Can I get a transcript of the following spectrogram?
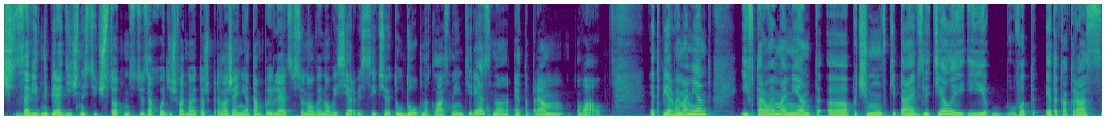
завидной периодичностью, частотностью заходишь в одно и то же приложение, а там появляются все новые и новые сервисы, и все это удобно, классно интересно, это прям вау. Это первый момент. И второй момент, э, почему в Китае взлетело, и вот это как раз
